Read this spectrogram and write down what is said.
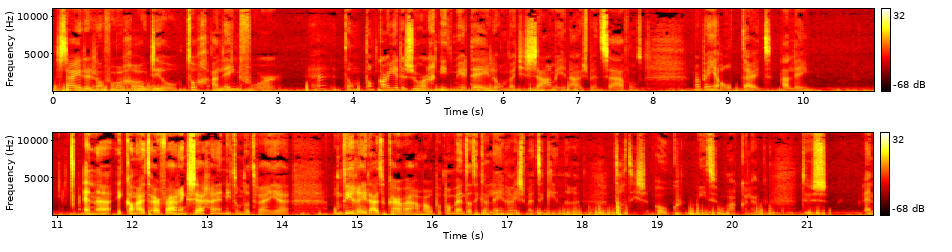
sta je er dan voor een groot deel toch alleen voor. Dan, dan kan je de zorg niet meer delen omdat je samen in huis bent s'avonds maar ben je altijd alleen. En uh, ik kan uit ervaring zeggen, en niet omdat wij uh, om die reden uit elkaar waren, maar op het moment dat ik alleen reis met de kinderen, dat is ook niet makkelijk. Dus, en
